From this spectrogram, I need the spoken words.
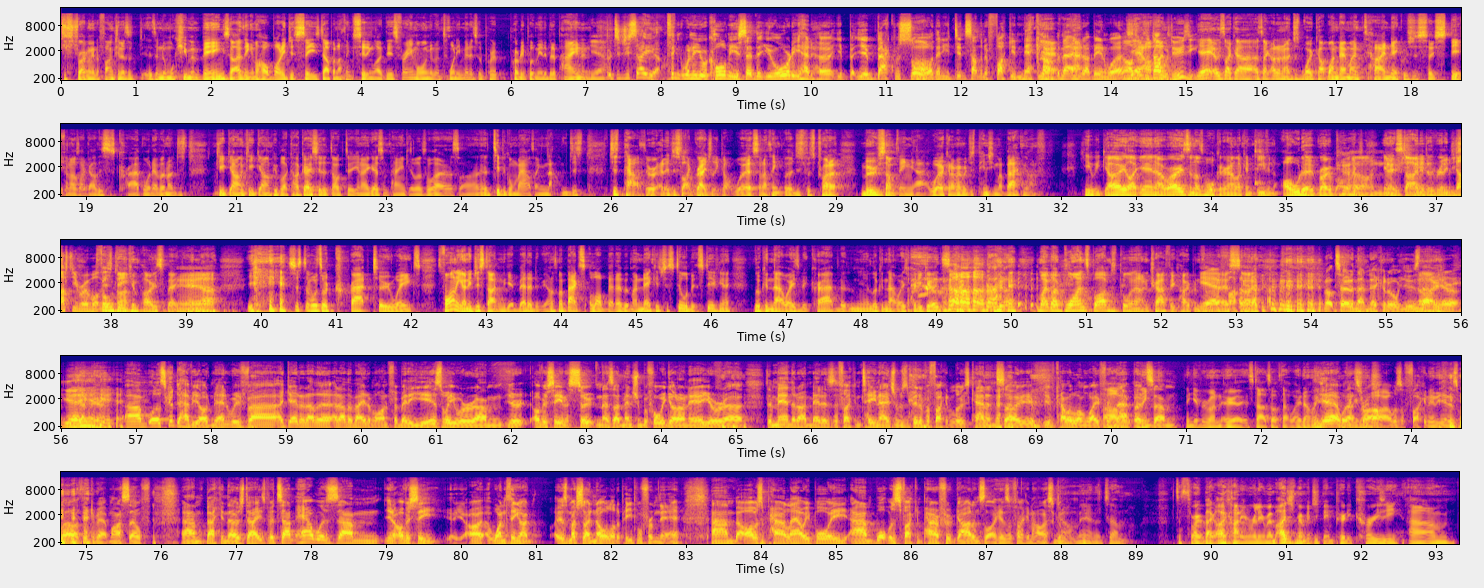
just struggling to function as a, as a normal human being. So I think my whole body just seized up, and I think sitting like this for any longer than twenty minutes would put, probably put me in a bit of pain. And Yeah. But did you say? I think when you were calling me, you said that you already had hurt your your back was sore. Oh. Then you did something to fuck your neck Yeah. up, and that ended up being worse. Oh, so it was a I- double doozy. Yeah, it was like a, I was like, I don't know. I just woke up one day, my entire neck was just so stiff, and I was like, oh, this is crap, whatever. And I just keep going, keep going. People are like, oh, go see the doctor, you know, get some painkillers, all that. It's like a typical male thing. Nah, just just power through it, and it just like gradually got worse. And I think I just was trying to move something at work, and I remember just pinching my back and going. Here we go, like yeah, no worries. And I was walking around like an even older robot, like, Oh, you know, starting shit. to really just dusty robot full this time. decompose spec. And Yeah. uh, yeah, it's just it was a crap two weeks. It's finally only just starting to get better, to be honest. My back's a lot better, but my neck is just still a bit stiff. You know, looking that way is a bit crap, but you know, looking that way is pretty good. So my, my blind spot, I'm just pulling out in traffic, hoping Yeah, for the best. So Not turning that neck at all. Use that mirror. Yeah, that mirror. Um, well, it's good to have you on, man. We've uh, again another another mate of mine for many years. We were um, you're obviously in a suit, and as I mentioned before we got on air, you're uh, the man that I met as a fucking teenager was a bit of a fucking loose cannon. So you've, you've come a long way from Oh, that. I But think, um, I think everyone uh, it starts off that way, don't we? yeah, well, Pretty that's right. Oh, I was a fucking idiot as well. I think about myself um, back in those days. But um, how was, um, you know, obviously, I, one thing I, as much as I know a lot of people from there, um, but I was a Paralowie boy. Um, what was fucking Parafield Gardens like as a fucking high school? Oh man, that's um, it's a throwback. I can't even really remember. I just remember just being pretty cruisy. Um,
